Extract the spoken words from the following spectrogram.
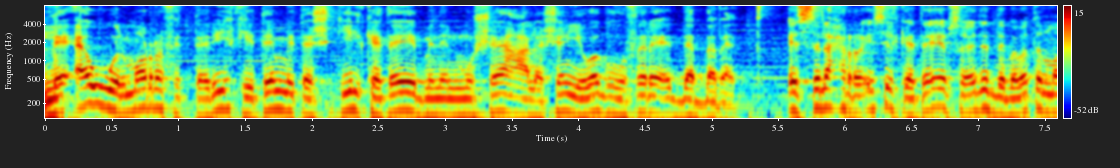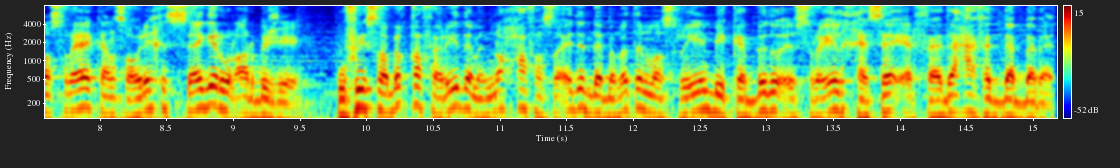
لأول مرة في التاريخ يتم تشكيل كتائب من المشاة علشان يواجهوا فرق الدبابات. السلاح الرئيسي لكتائب صياد الدبابات المصرية كان صواريخ الساجر والآر بي جي. وفي سابقة فريدة من نوعها فصائد الدبابات المصريين بيكبدوا إسرائيل خسائر فادحة في الدبابات.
